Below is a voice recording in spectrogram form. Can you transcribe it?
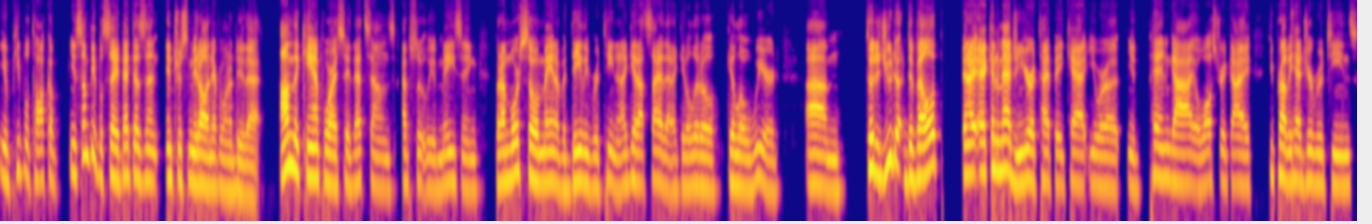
you know, people talk up. You know, some people say that doesn't interest me at all. I never want to do that. I'm the camp where I say that sounds absolutely amazing, but I'm more so a man of a daily routine, and I get outside of that, I get a little get a little weird. Um, so did you develop? And I, I, can imagine you're a Type A cat. You were a you know, Penn guy, a Wall Street guy. You probably had your routines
